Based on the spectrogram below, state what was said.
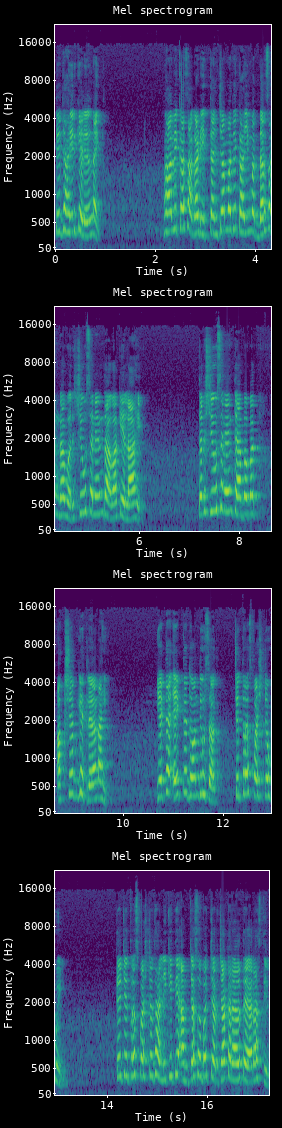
ते जाहीर केलेले नाहीत. महाविकास आघाडीत त्यांच्यामध्ये काही मतदारसंघावर शिवसेनेने दावा केला आहे. तर शिवसेनेने त्याबाबत आक्षेप घेतलेला नाही. येत्या एक ते दोन दिवसात चित्र स्पष्ट होईल. ते चित्र स्पष्ट झाले की ते आमच्यासोबत चर्चा करायला तयार असतील.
